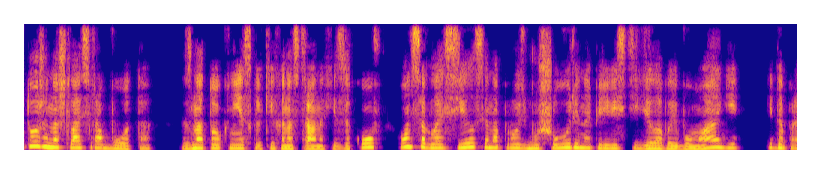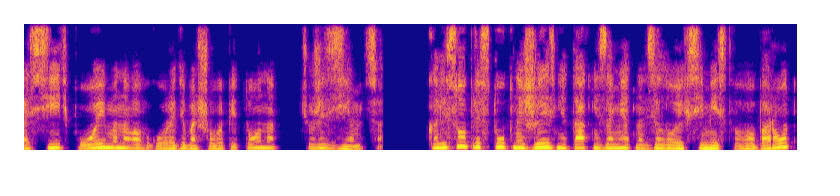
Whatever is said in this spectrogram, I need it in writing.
тоже нашлась работа. Знаток нескольких иностранных языков, он согласился на просьбу Шурина перевести деловые бумаги и допросить пойманного в городе Большого Питона чужеземца. Колесо преступной жизни так незаметно взяло их семейство в оборот,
